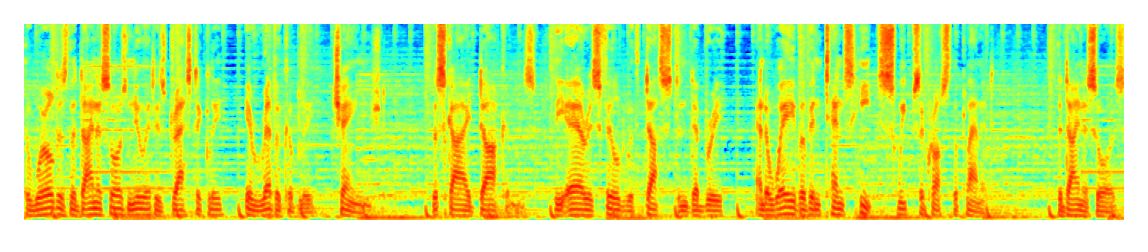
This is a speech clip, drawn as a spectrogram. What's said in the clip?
the world as the dinosaurs knew it is drastically, irrevocably changed. The sky darkens, the air is filled with dust and debris, and a wave of intense heat sweeps across the planet. The dinosaurs,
